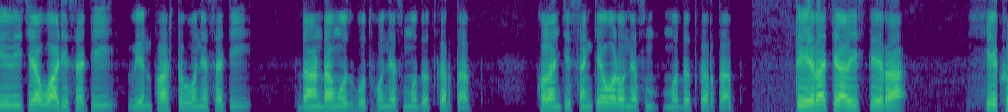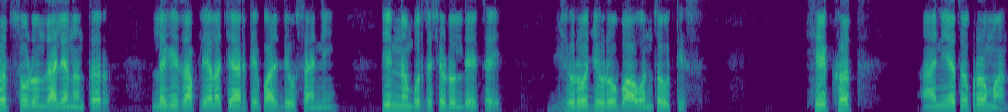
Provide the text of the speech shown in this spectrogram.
केळीच्या वाढीसाठी वेन फास्ट होण्यासाठी दांडा मजबूत होण्यास मदत करतात. फळांची संख्या वाढवण्यास मदत करतात. तेरा चाळीस तेरा हे खत सोडून झाल्यानंतर लगेच आपल्याला चार ते पाच दिवसांनी तीन नंबरचं शेड्यूल द्यायचं आहे झिरो झिरो बावन्न चौतीस. हे खत आणि याचं प्रमाण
